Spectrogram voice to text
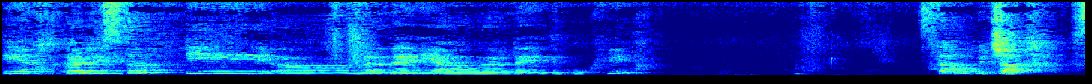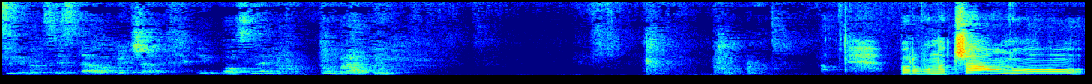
И ето така листа и а, наредения, наредените букви. Става печат. Сливат се, става печат. И после обратно. Първоначално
